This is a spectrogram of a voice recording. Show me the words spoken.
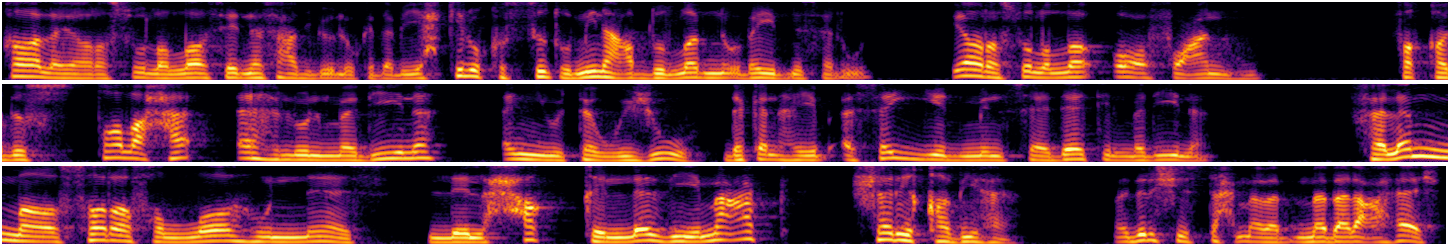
قال يا رسول الله سيدنا سعد بيقول له كده بيحكي له قصته مين عبد الله بن أبي بن سلول. يا رسول الله اعفو عنه. فقد اصطلح أهل المدينة أن يتوجوه. ده كان هيبقى سيد من سادات المدينة. فلما صرف الله الناس للحق الذي معك شرق بها. ما قدرش يستحمل ما بلعهاش.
